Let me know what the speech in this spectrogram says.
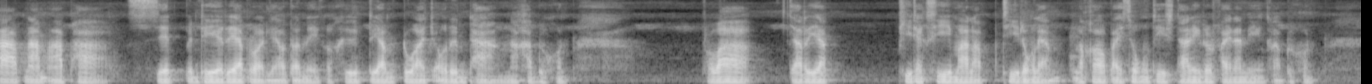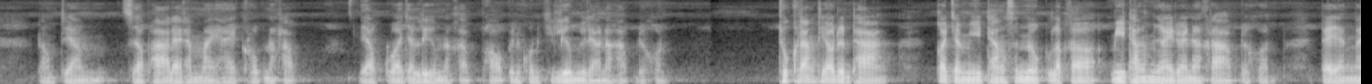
อาบน้ำอาบผ้าเสร็จเป็นทีเรียบร้อยแล้วตอนนี้ก็คือเตรียมตัวจะออกเดินทางนะครับทุกคน เพราะว่าจะเรียกพี่แท็กซี่มารับที่โรงแรม แล้วก็ไปส่งที่สถานีรถไฟนั่นเองครับ ทุกคน ต้องเตรียมเสื้อผ้าอะไรทำไมให้ครบนะครับ เดี๋ยวกลัวจะลืมนะครับ เพราะเป็นคนขี้ลืมอยู่แล้วนะครับ ทุกคน ทุกครั้งที่เราเดินทางก็จะมีทั้งสนุกแล้วก็มีทั้งเหนื่อยด้วยนะครับ ทุกคน แต่ยังไง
